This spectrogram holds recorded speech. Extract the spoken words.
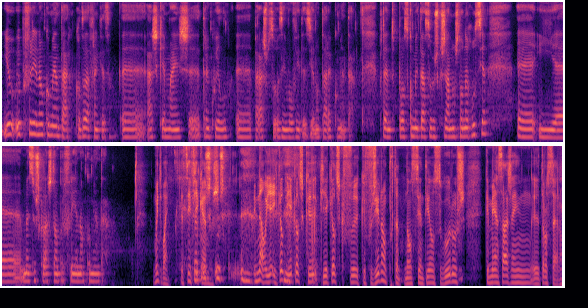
eu, eu preferia não comentar, com toda a franqueza. Uh, acho que é mais uh, tranquilo uh, para as pessoas envolvidas e eu não estar a comentar. Portanto, posso comentar sobre os que já não estão na Rússia, e, mas os que lá estão preferia não comentar. Muito bem, assim ficamos. Os, os... Não, e, e, aqueles, que, que, aqueles que, que fugiram, portanto, não se sentiam seguros, que mensagem trouxeram?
